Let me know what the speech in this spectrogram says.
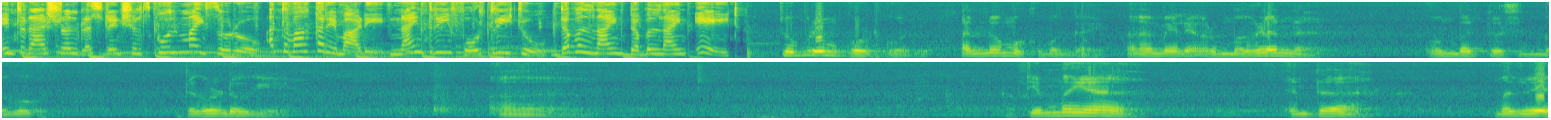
international residential school Mysuru ಅಥವಾ ಕರೆ ಮಾಡಿ. Nine three four three two double nine double nine eight. Supreme court ಹೋದ್ರು. ಅಲ್ಲೂ ಮುಖಭಂಗ ಆಮೇಲೆ ಅವ್ರ ಮಗಳನ್ನು ಒಂಬತ್ತು ವರ್ಷದ ಮಗು ತಗೊಂಡೋಗಿ ತಿಮ್ಮಯ್ಯ ಅಂತ ಮದುವೆ?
